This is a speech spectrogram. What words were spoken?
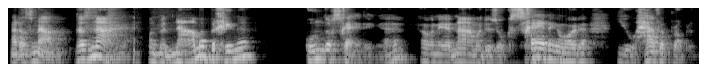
Maar dat is namen. Dat is namen. Want met namen beginnen onderscheidingen. Wanneer namen dus ook scheidingen worden, you have a problem.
